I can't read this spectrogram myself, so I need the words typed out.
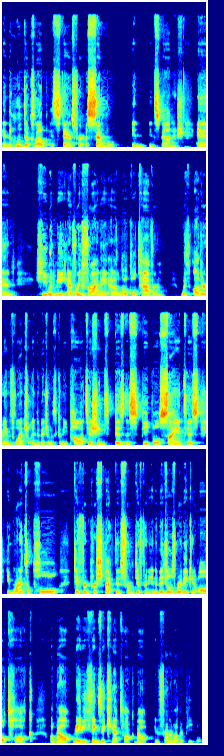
And the Junta Club it stands for assemble in, in Spanish. And he would meet every Friday at a local tavern with other influential individuals. It could be politicians, business people, scientists. He wanted to pull different perspectives from different individuals where they could all talk about maybe things they can't talk about in front of other people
